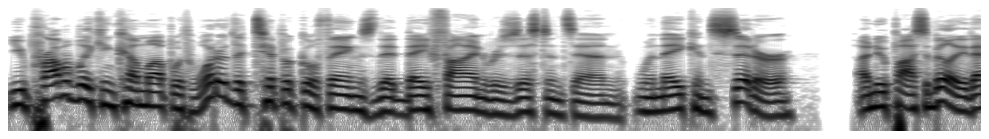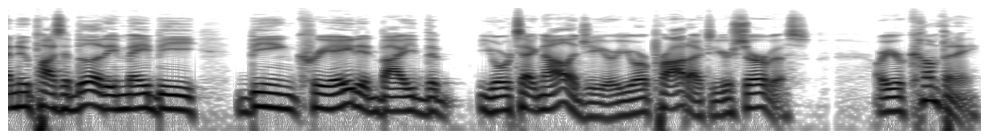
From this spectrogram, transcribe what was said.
you probably can come up with what are the typical things that they find resistance in when they consider a new possibility. That new possibility may be being created by the your technology or your product or your service or your company.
